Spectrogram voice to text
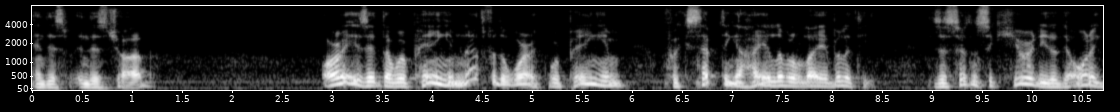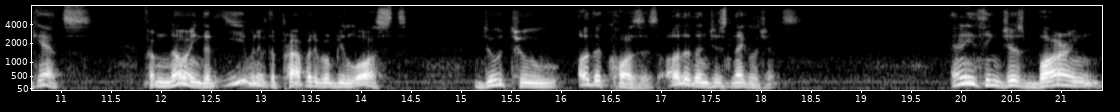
in this in this job. Or is it that we're paying him not for the work, we're paying him for accepting a higher level of liability? There's a certain security that the owner gets from knowing that even if the property will be lost due to other causes other than just negligence, anything just barring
